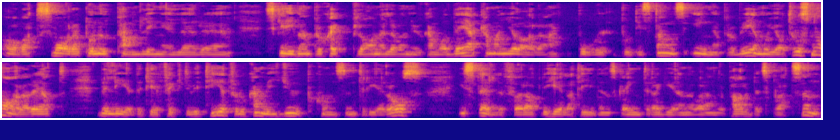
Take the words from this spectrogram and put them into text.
av att svara på en upphandling eller eh, skriva en projektplan eller vad det nu kan vara. Det kan man göra på, på distans, inga problem. Och jag tror snarare att det leder till effektivitet för då kan vi djupkoncentrera oss istället för att vi hela tiden ska interagera med varandra på arbetsplatsen.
